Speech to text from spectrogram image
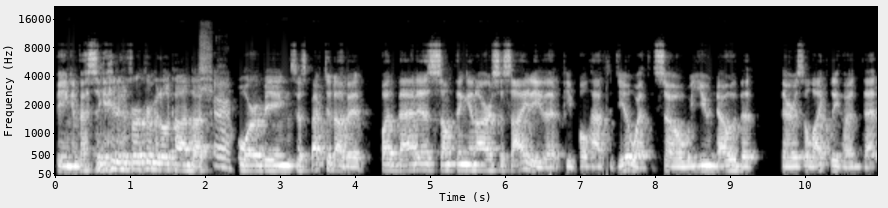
being investigated for criminal conduct sure. or being suspected of it. But that is something in our society that people have to deal with. So you know that there's a likelihood that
